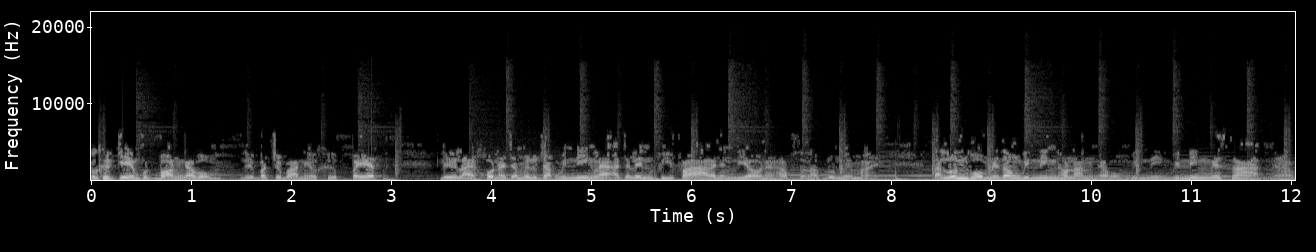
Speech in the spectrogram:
ก็คือเกมฟุตบอลครับผม หรือปัจจุบันนี้ก็คือเปสหรือหลายคนอาจจะไม่รู้จัก Winning และอาจจะเล่นฟีฟ่ากันอย่างเดียวนะครับสำหรับรุ่นใหม่ๆ แต่รุ่นผมนี่ต้อง Winning เท่านั้นครับผม Winning Winning ไม่สนาดนะครับ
